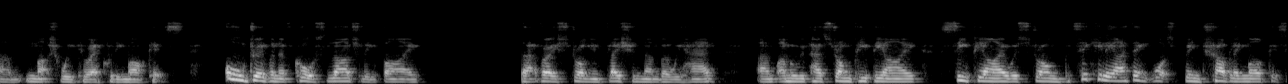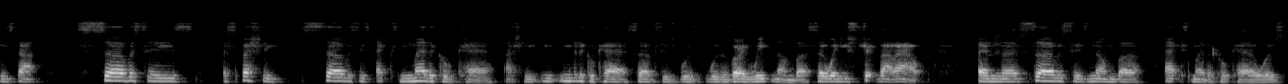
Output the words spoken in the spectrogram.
um, much weaker equity markets. All driven, of course, largely by that very strong inflation number we had. Um, I mean, we've had strong PPI, CPI was strong. Particularly, I think what's been troubling markets is that services, especially services ex medical care, actually medical care services was was a very weak number. So when you strip that out, then the services number ex medical care was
